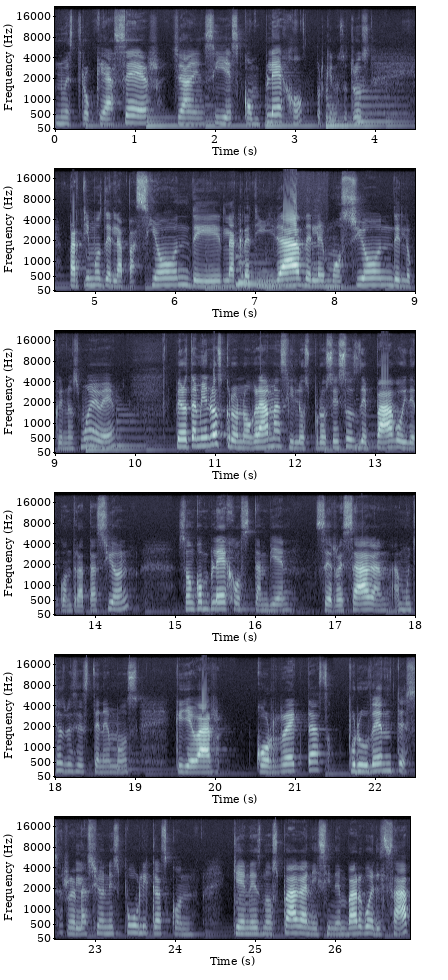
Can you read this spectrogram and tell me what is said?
nuestro quehacer ya en sí es complejo, porque nosotros partimos de la pasión, de la creatividad, de la emoción, de lo que nos mueve, pero también los cronogramas y los procesos de pago y de contratación son complejos también se rezagan. A muchas veces tenemos que llevar correctas, prudentes relaciones públicas con quienes nos pagan y sin embargo el SAT,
